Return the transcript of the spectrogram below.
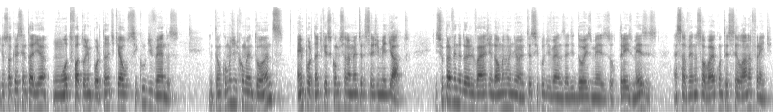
E eu só acrescentaria um outro fator importante, que é o ciclo de vendas. Então, como a gente comentou antes, é importante que esse comissionamento ele seja imediato. E se o pré-vendedor ele vai agendar uma reunião e o teu ciclo de vendas é de dois meses ou três meses, essa venda só vai acontecer lá na frente.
